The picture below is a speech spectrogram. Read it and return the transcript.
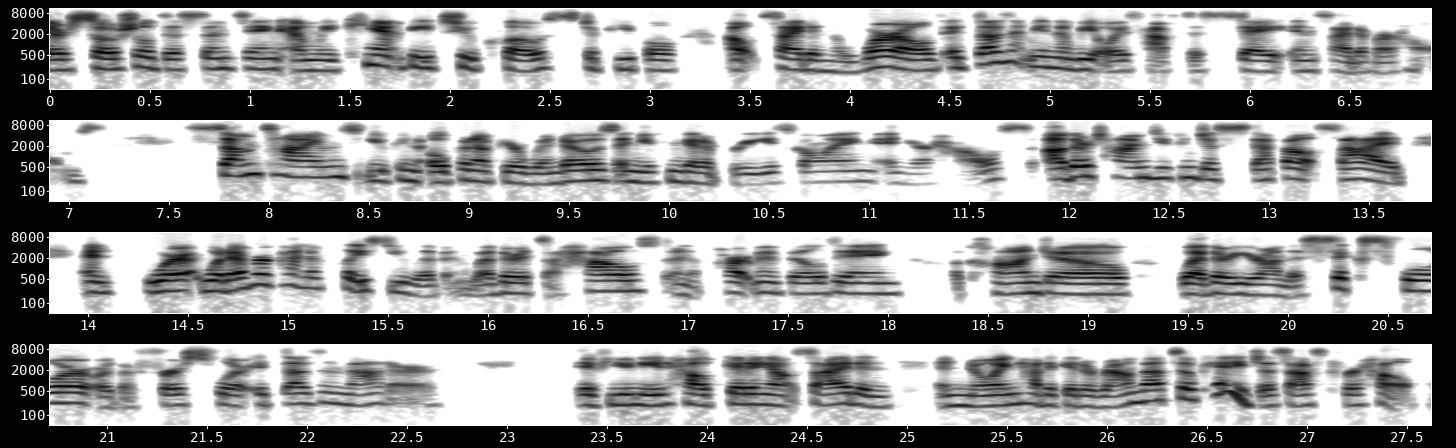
there's social distancing and we can't be too close to people outside in the world, it doesn't mean that we always have to stay inside of our homes sometimes you can open up your windows and you can get a breeze going in your house. Other times you can just step outside and where whatever kind of place you live in whether it's a house an apartment building a condo whether you're on the sixth floor or the first floor it doesn't matter. If you need help getting outside and and knowing how to get around that's okay. Just ask for help.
